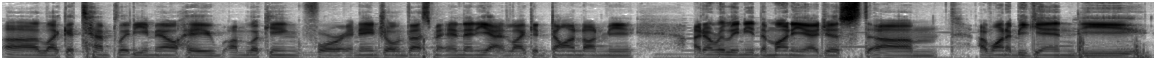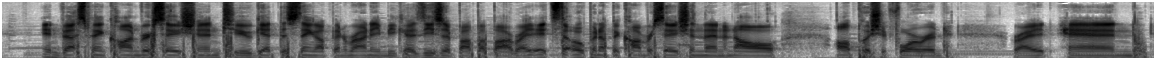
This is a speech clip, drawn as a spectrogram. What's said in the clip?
uh, like a template email. Hey i'm looking for an angel investment. And then yeah like it dawned on me i don't really need the money. I just um, i want to begin the investment conversation to get this thing up and running because these are blah blah blah right? It's to open up the conversation then and i'll i'll push it forward right? And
